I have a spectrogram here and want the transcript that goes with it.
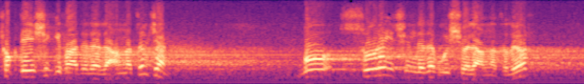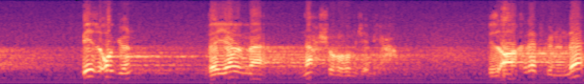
çok değişik ifadelerle anlatırken bu sure içinde de bu iş şöyle anlatılıyor. Biz o gün ve yevme nehşuruhum cemi'a. Biz ahiret gününde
